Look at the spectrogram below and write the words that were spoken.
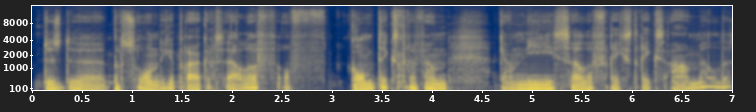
Dus de persoon, de gebruiker zelf, of context ervan kan niet zelf rechtstreeks aanmelden.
